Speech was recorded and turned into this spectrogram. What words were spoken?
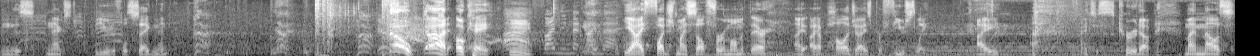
in this next beautiful segment. No, God. Okay. Mm. Finally met my match. Yeah, I fudged myself for a moment there. I, I apologize profusely. I I just screwed up. My mouse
